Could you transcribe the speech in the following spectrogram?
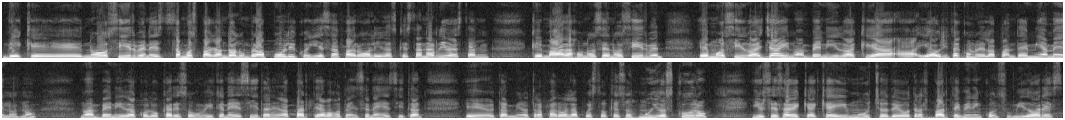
de que no sirven, estamos pagando alumbrado público y esa farola y las que están arriba están quemadas o no se nos sirven, hemos ido allá y no han venido aquí a, y ahorita con lo de la pandemia menos, ¿no? No han venido a colocar esos bombillos que necesitan, en la parte de abajo también se necesitan eh, también otra farola, puesto que eso es muy oscuro y usted sabe que aquí hay muchos de otras partes, vienen consumidores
